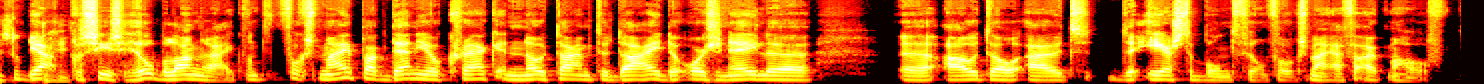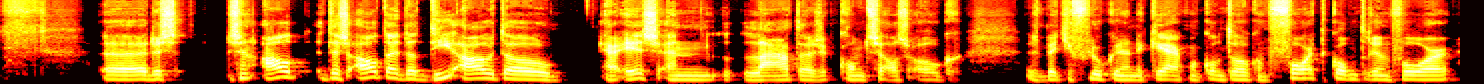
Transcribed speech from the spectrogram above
Is ook Ja, Brits. precies. Heel belangrijk. Want volgens mij pakt Daniel Craig in No Time to Die de originele auto uit de eerste Bondfilm. Volgens mij even uit mijn hoofd. Eh, dus zijn al, het is altijd dat die auto er is. En later komt zelfs ook, dus een beetje vloeken in de kerk, maar komt er ook een Ford komt erin voor.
